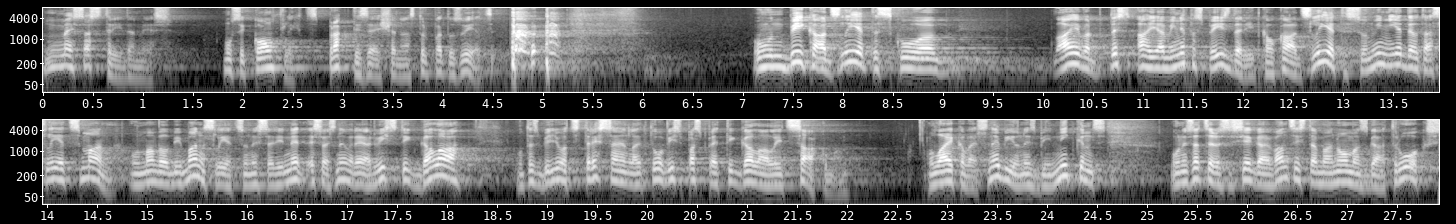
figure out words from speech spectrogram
mēs sastrīdamies. Mums ir konflikts, praktizēšanās turpat uz vietas. un bija kādas lietas, ko Aivar, des, ah, jā, viņi nepaspēja izdarīt kaut kādas lietas, un viņi iedeva tās lietas man. Un man vēl bija manas lietas, un es arī ne, es vairs nevarēju ar visu tikt galā. Un tas bija ļoti stresaini, lai to visu paspētu tikt galā līdz sākumam. Un laika vairs nebija, un es biju nikns. Un es atceros, es iegāju vansistamā nomazgāt rokas,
